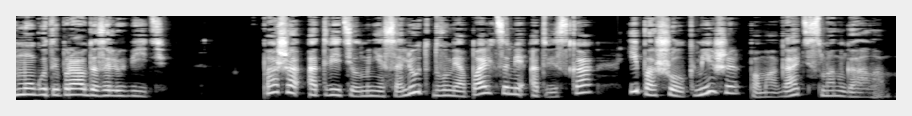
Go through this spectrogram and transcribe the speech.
«Могут и правда залюбить». Паша ответил мне салют двумя пальцами от виска и пошел к Мише помогать с мангалом.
